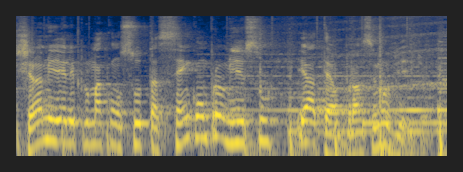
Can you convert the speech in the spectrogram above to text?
chame ele para uma consulta sem compromisso e até o próximo vídeo.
